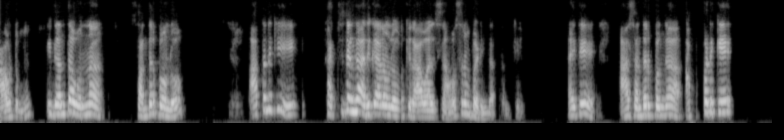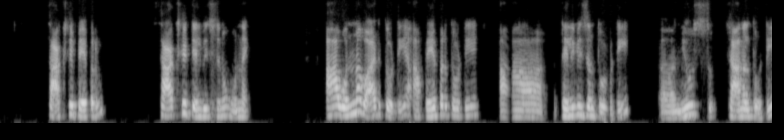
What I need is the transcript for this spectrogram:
రావటము ఇదంతా ఉన్న సందర్భంలో అతనికి ఖచ్చితంగా అధికారంలోకి రావాల్సిన అవసరం పడింది అతనికి. అయితే ఆ సందర్భంగా అప్పటికే సాక్షి పేపరు సాక్షి టెలివిజన్ ఉన్నాయి. ఆ ఉన్న వాటితోటి ఆ పేపర్ తోటి ఆ టెలివిజన్ తోటి ఆ, న్యూస్ ఛానల్ తోటి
